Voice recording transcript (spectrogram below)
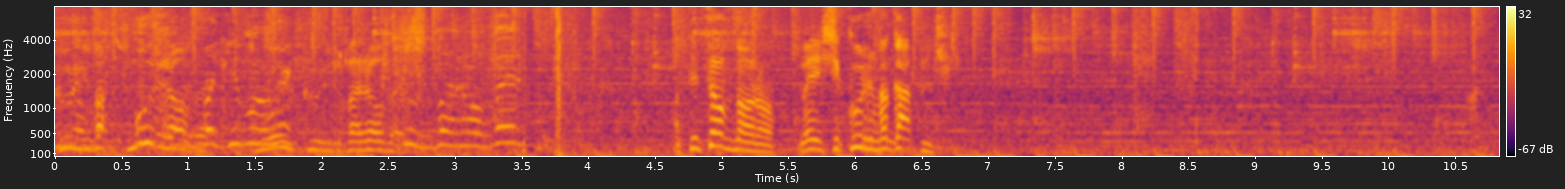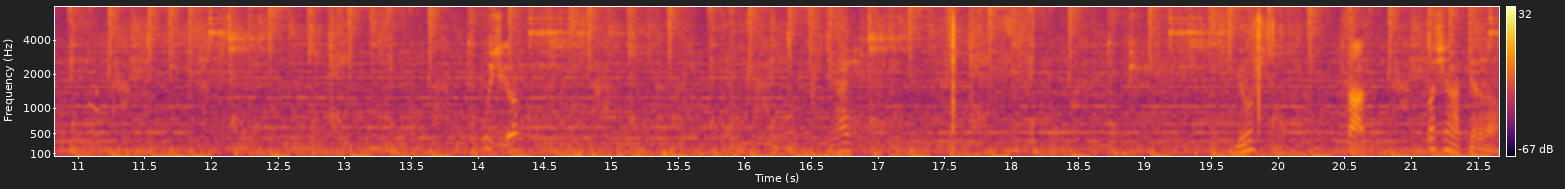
Kurwa, mój rower! Kurwa. Mój kurwa rower! Kurwa rower? A ty co w noro? Będziesz się kurwa gapić. Tak. To się napierdala.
